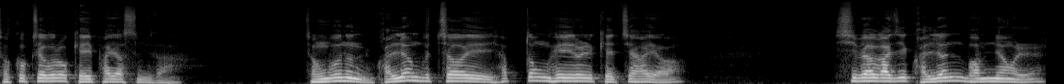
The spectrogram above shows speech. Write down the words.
적극적으로 개입하였습니다. 정부는 관련 부처의 협동회의를 개최하여 10여 가지 관련 법령을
